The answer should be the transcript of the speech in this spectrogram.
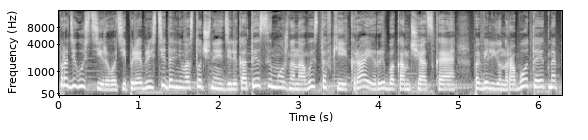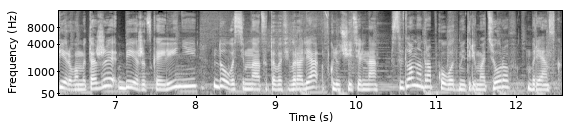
Продегустировать и приобрести дальневосточные деликатесы можно на выставке «Икра и рыба Камчатская». Павильон работает на первом этаже Бежецкой линии до 18 февраля включительно. Светлана Дробкова, Дмитрий Матеров, Брянск.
